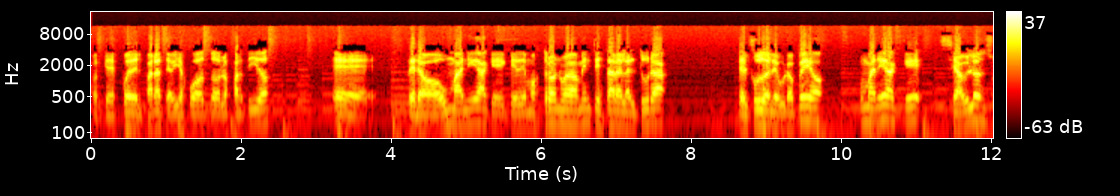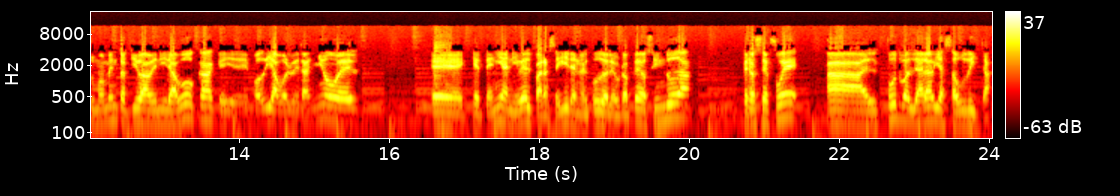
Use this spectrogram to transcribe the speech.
porque después del parate había jugado todos los partidos. Eh, pero un Vanega que, demostró nuevamente estar a la altura del fútbol europeo. Un Vanega que se habló en su momento que iba a venir a Boca, que podía volver a Newell, eh, que tenía nivel para seguir en el fútbol europeo sin duda, pero se fue al fútbol de Arabia Saudita.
